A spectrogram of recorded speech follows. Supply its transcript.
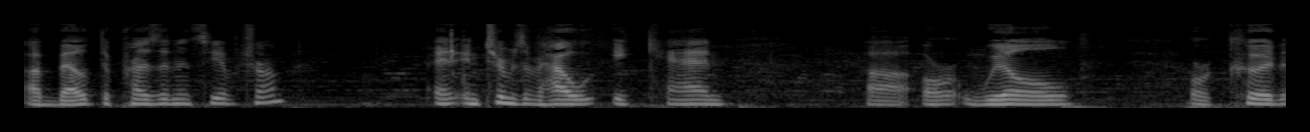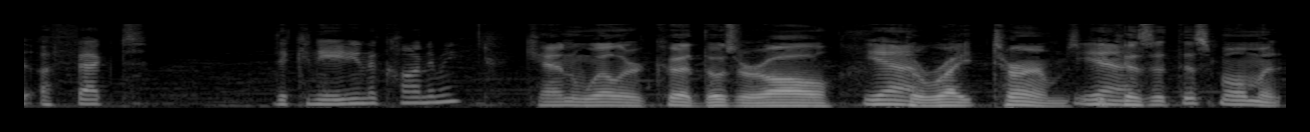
about the presidency of Trump, and in terms of how it can uh, or will or could affect the Canadian economy? Can, will, or could. Those are all Yeah. the right terms. Yeah. Because at this moment,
